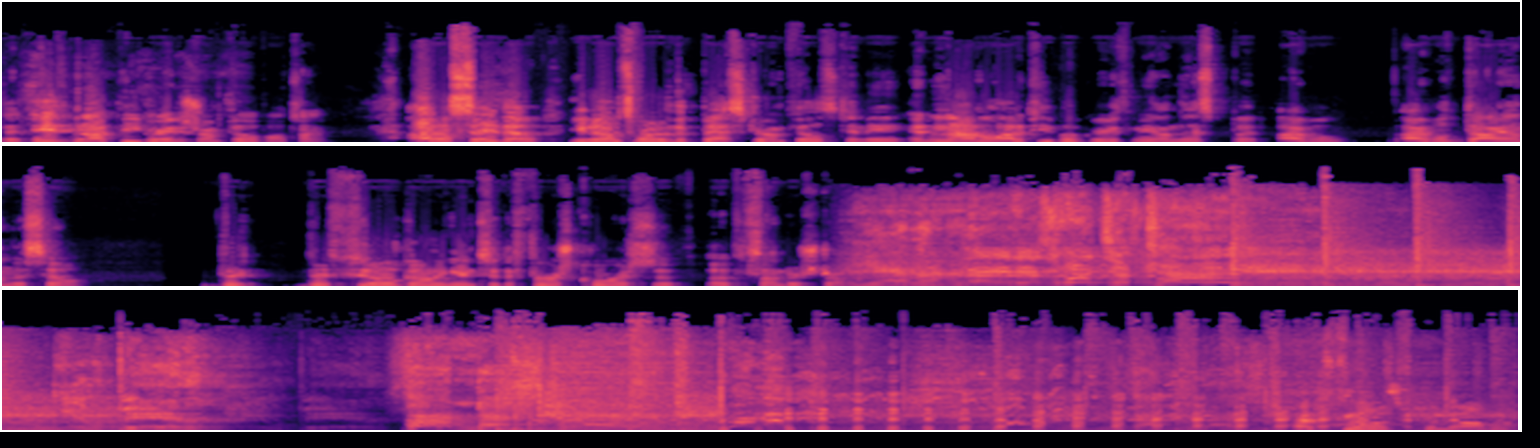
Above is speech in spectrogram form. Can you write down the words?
of, if not the greatest drum fill of all time. I will say though, you know, it's one of the best drum fills to me, and not a lot of people agree with me on this, but I will, I will die on this hill. The the fill going into the first chorus of, of Thunderstruck. Yeah, the ladies want your kind. You've been thunderstruck. That fill is phenomenal.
